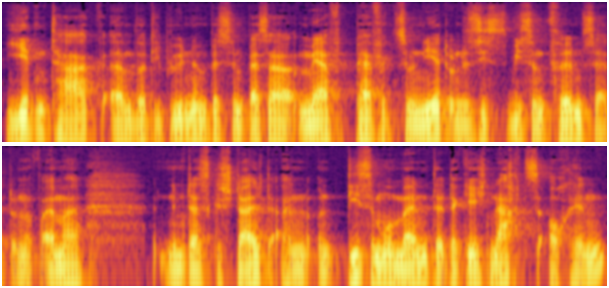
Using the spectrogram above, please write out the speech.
jeden Tag ähm, wird die Bühne ein bisschen besser, mehr perfektioniert und du siehst wie so ein Filmset und auf einmal nimmt das Gestalt an und diese Momente, da gehe ich nachts auch hin,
